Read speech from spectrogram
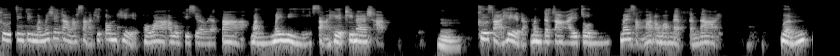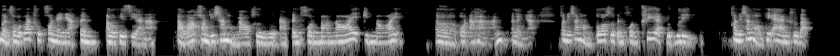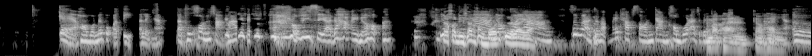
คือจริง ๆ มันไม่ใช่การรักษาที่ต้นเหตุ เพราะว่าอะโลพิเซียเรียตามันไม่มีสาเหตุที่แน่ชัดอืมคือสาเหตุอะ มันกระจายจนไม่สามารถเอามา map กันได้ เหมือนเหมือนสมมติว่าทุกคนในเนี้ย เป็น alopecia นะแต่ว่า condition ของเราคืออะเป็นคนนอนน้อย กินน้อยเอ่ออดอาหารอะไรเงี้ย condition ของตัวคือเป็นคนเครียดดูดบุหรี่ condition ของพี่แอนคือแบบ แก่ฮอร์โมนไม่ปกติอะไรเงี้ย แต่ทุกคนสามารถเป็น alopecia ได้เนอะแล้ว condition ของโบ๊ทยกคือตัอะวไรออะย่างซึ่งมันอาจจะแบบไม่ทับซ้อนกันของโบ๊ทอาจจะกเป็รนรมพันธุ์กรรมอะพัไรนธุ์เงี้ยเออ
